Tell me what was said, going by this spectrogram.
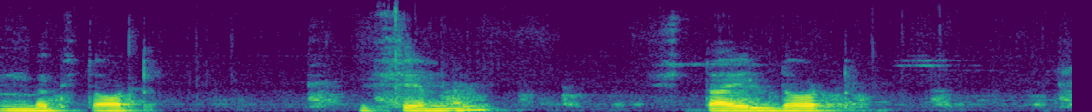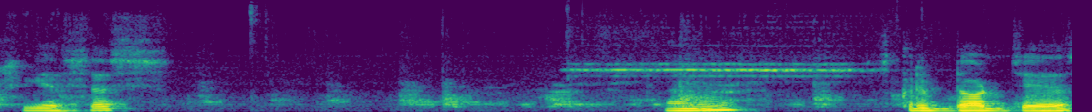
index.html, style.css, and script.js.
